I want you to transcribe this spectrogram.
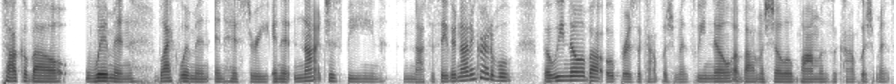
talk about women, black women in history, and it not just being not to say they're not incredible, but we know about Oprah's accomplishments. We know about Michelle Obama's accomplishments.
